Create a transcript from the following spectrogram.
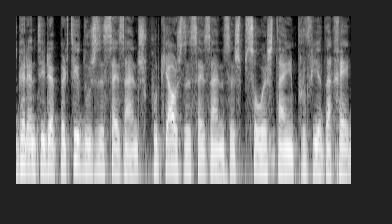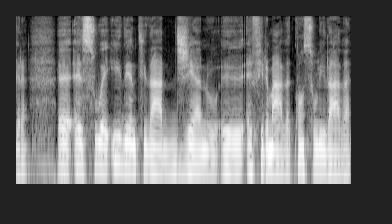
garantir a partir dos 16 anos, porque aos 16 anos as pessoas têm, por via da regra, a sua identidade de género eh, afirmada, consolidada,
